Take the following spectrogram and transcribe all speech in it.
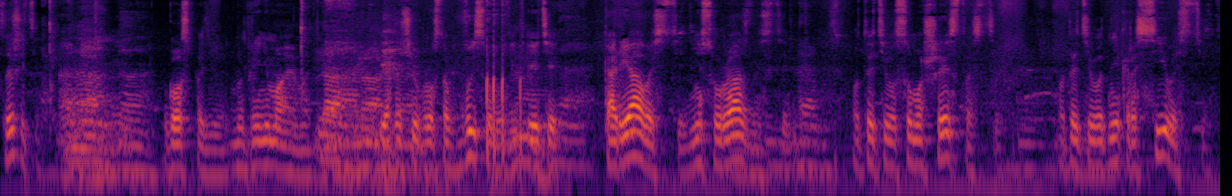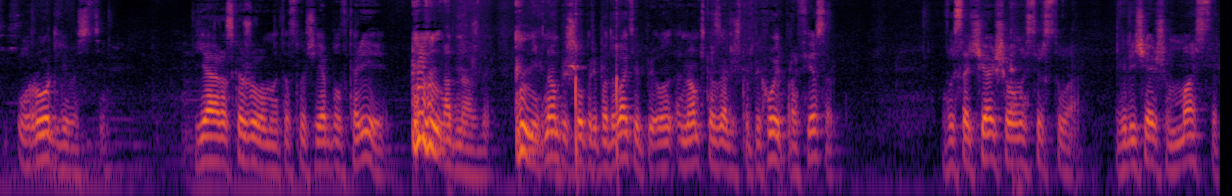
Слышите? Господи, мы принимаем это. Я хочу просто высвободить эти корявости, несуразности, вот эти вот сумасшествости, вот эти вот некрасивости, уродливости. Я расскажу вам этот случай. Я был в Корее однажды. И к нам пришел преподаватель, нам сказали, что приходит профессор высочайшего мастерства, величайший мастер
